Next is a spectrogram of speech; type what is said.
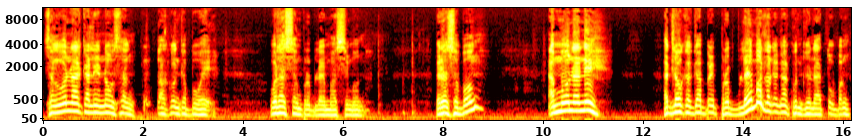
Sang una kalinong sang akong kabuhi, wala sang problema, Simon. Pero subong, amo na ni, adlaw kagabi, problema lang ang akong ginatubang.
